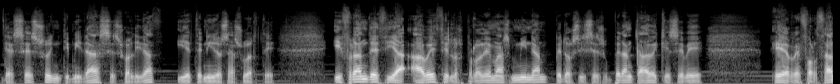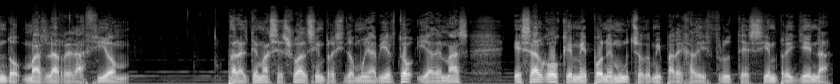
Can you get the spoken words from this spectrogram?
de sexo, intimidad, sexualidad y he tenido esa suerte. Y Fran decía, a veces los problemas minan, pero si se superan cada vez que se ve eh, reforzando más la relación para el tema sexual siempre he sido muy abierto y además es algo que me pone mucho que mi pareja disfrute, siempre llena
